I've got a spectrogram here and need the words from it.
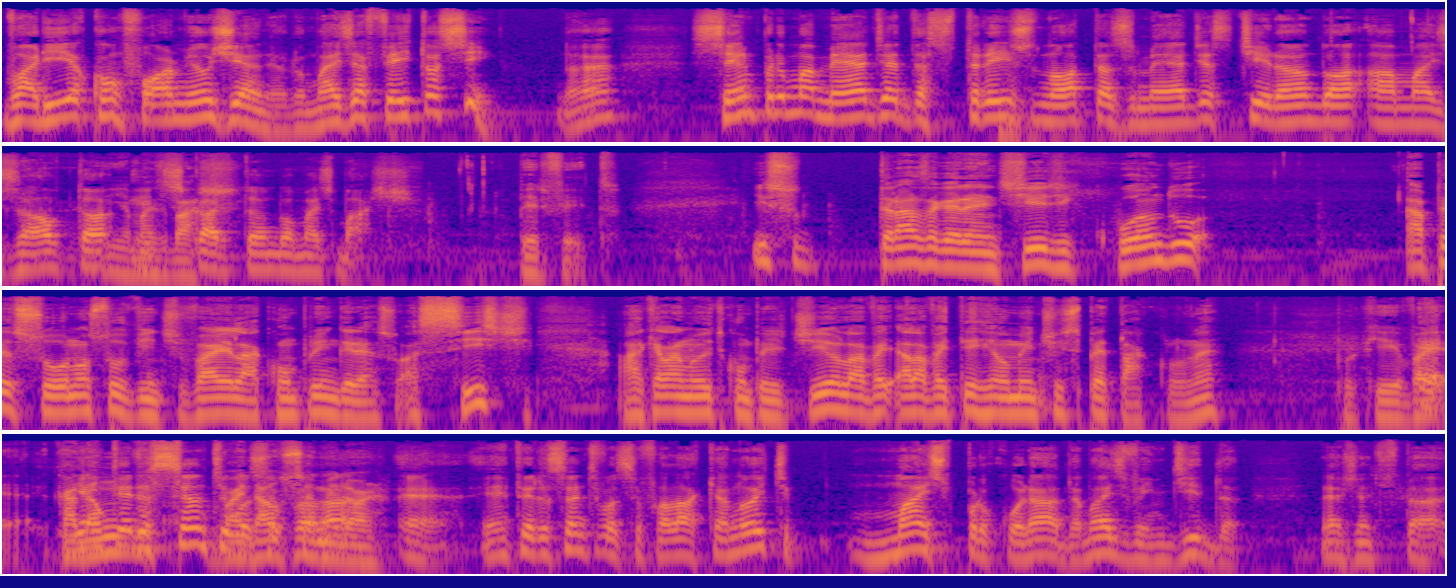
Varia conforme o gênero, mas é feito assim. Né? Sempre uma média das três notas médias, tirando a, a mais alta E e, a mais baixa. descartando a mais baixa. Perfeito. Isso traz a garantia de que quando a pessoa, o nosso ouvinte, vai lá, compra o ingresso, assiste aquela noite competitiva, ela vai, ela vai ter realmente um espetáculo, né? Porque vai, É, cada é um interessante vai você dar o seu falar, melhor. É, é interessante você falar que a noite mais procurada, mais vendida, né, a gente tá,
